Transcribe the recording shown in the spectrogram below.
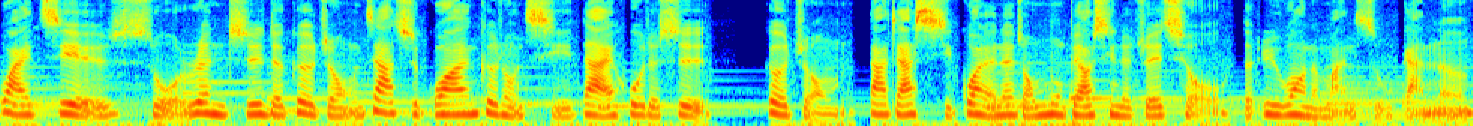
外界所认知的各种价值观、各种期待，或者是各种大家习惯的那种目标性的追求的欲望的满足感呢，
